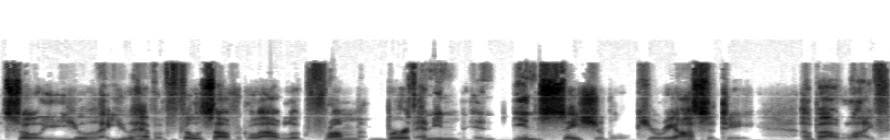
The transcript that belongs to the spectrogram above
So you you have a philosophical outlook from birth and in, in insatiable curiosity about life.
